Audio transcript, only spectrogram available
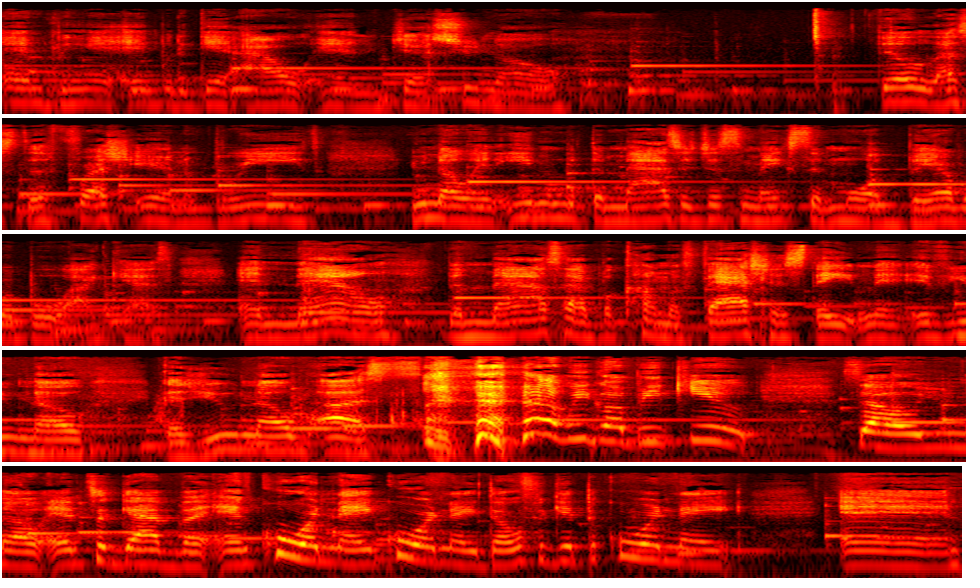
and being able to get out and just you know feel less the fresh air and the breeze you know, and even with the mask, it just makes it more bearable, I guess. And now the masks have become a fashion statement, if you know, because you know us. we gonna be cute. So, you know, and together and coordinate, coordinate. Don't forget to coordinate. And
